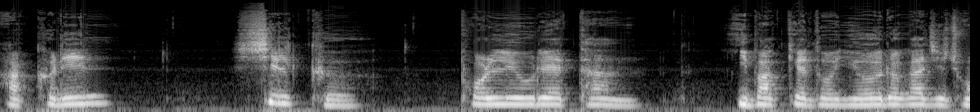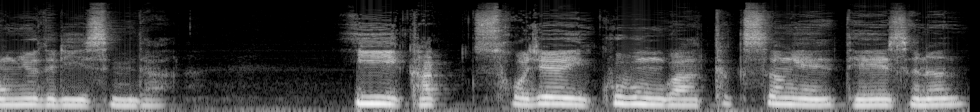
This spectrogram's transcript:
아크릴, 실크, 폴리우레탄, 이 밖에도 여러 가지 종류들이 있습니다. 이 각 소재의 구분과 특성에 대해서는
